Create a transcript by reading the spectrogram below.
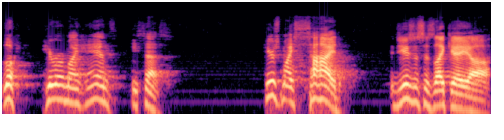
Look, here are my hands, he says. Here's my side. Jesus is like a, uh,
